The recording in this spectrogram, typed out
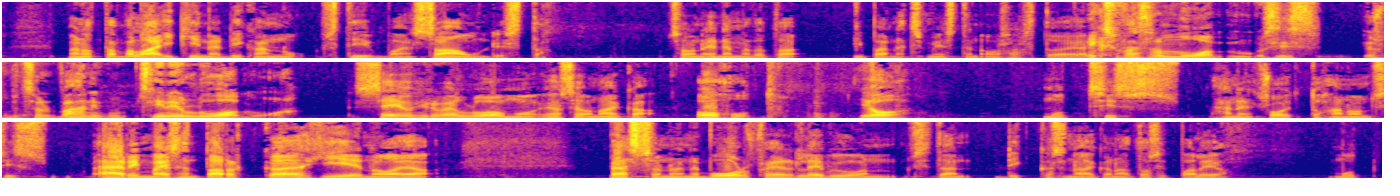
Mä en ole tavallaan ikinä digannut Steve Vain soundista. Se on enemmän tota Ipanets-miesten osastoa. Ja... Eikö se vähän sellainen muo, siis jos nyt sanon vähän niin kuin, siinä ei luomua. Se ei ole hirveän luomu ja se on aika ohut. Joo. Mutta siis hänen soittohan on siis äärimmäisen tarkkaa ja hienoa ja Passion and Warfare-levy on sitä dikkasin aikana tosi paljon. Mutta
